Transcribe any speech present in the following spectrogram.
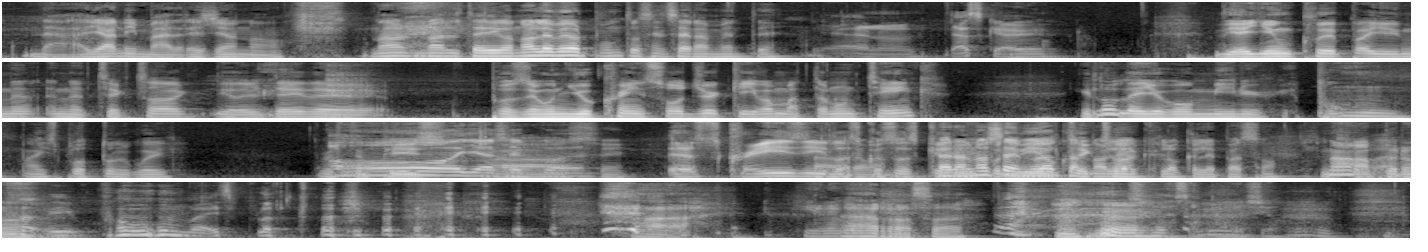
Nah, yo ni madres, yo no. No, no, te digo, no le veo el punto, sinceramente. Yeah, no. That's scary. Vi ahí un clip ahí en, el- en el TikTok the other day de, pues de un Ukraine soldier que iba a matar un tank y luego le llegó un meteor y pum, ahí explotó el güey. Rest in Oh, peace. ya sé Ah, cuál. sí. Es crazy las cosas que Pero no se vio cuando le- lo que le pasó. No, pero... Y pum, explotó. Ah, Y luego ah, raza. desapareció.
